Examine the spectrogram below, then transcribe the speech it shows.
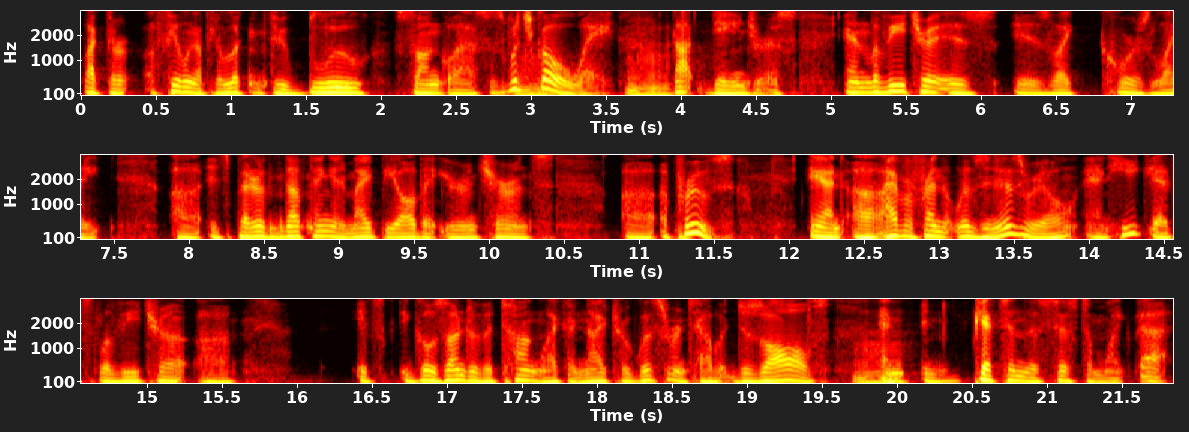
like they're a feeling like they're looking through blue sunglasses, which mm-hmm. go away. Mm-hmm. Not dangerous. And Levitra is is like Coors Light. Uh, it's better than nothing. And it might be all that your insurance uh, approves. And uh, I have a friend that lives in Israel, and he gets Levitra. Uh, it's it goes under the tongue like a nitroglycerin tablet, dissolves mm-hmm. and, and gets in the system like that.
